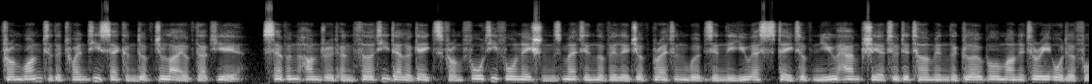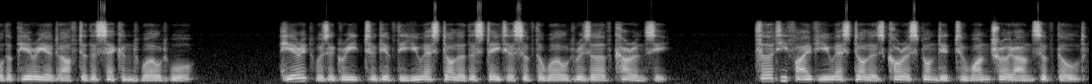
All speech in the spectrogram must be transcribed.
From 1 to the 22nd of July of that year, 730 delegates from 44 nations met in the village of Bretton Woods in the U.S. state of New Hampshire to determine the global monetary order for the period after the Second World War. Here it was agreed to give the US dollar the status of the world reserve currency. 35 US dollars corresponded to 1 troy ounce of gold,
